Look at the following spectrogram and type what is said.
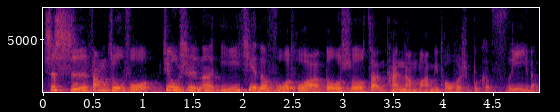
是十方诸佛，就是呢一切的佛陀啊都说赞叹南无阿弥陀佛是不可思议的。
